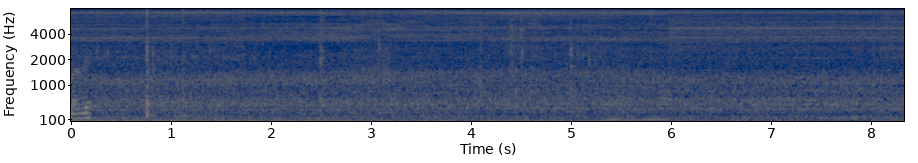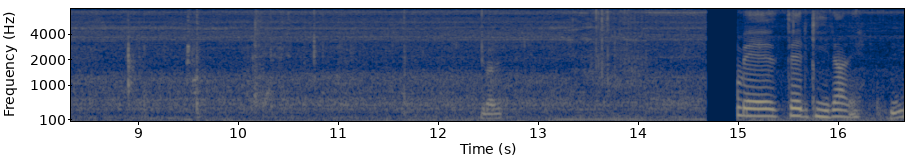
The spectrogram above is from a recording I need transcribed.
มาดิมาดิเบเตดกีได้นี่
